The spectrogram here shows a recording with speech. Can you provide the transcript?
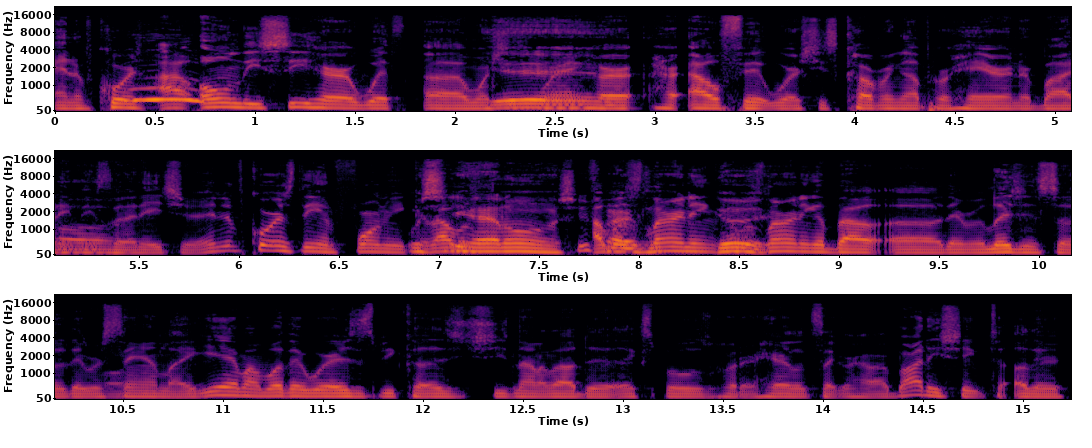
And of course, I only see her with uh, when she's wearing her, her outfit where she's covering up her hair and her body and things of that nature. And of course, they informed me because I was had on? She I was learning. I was learning about uh, their religion, so they were saying like, yeah, my mother wears this because she's not allowed to expose what her hair looks like or how her body shaped to other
